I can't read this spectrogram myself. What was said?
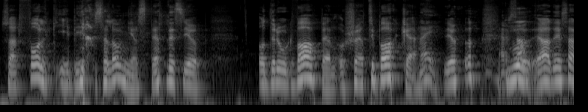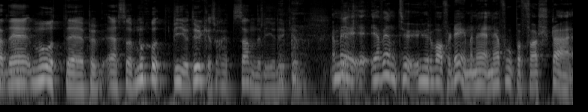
Så att folk i biosalongen ställde sig upp Och drog vapen och sköt tillbaka Nej, Jo, är det mot, sant? ja det är sant. Det är mot, eh, alltså, mot bioduken så sköt sönder bioduken. Ja, men jag, jag vet inte hur, hur det var för dig, men när, när jag får på första eh,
